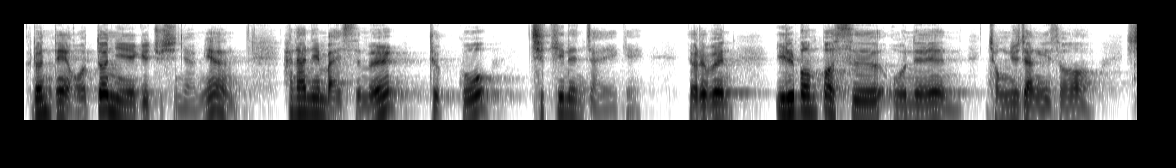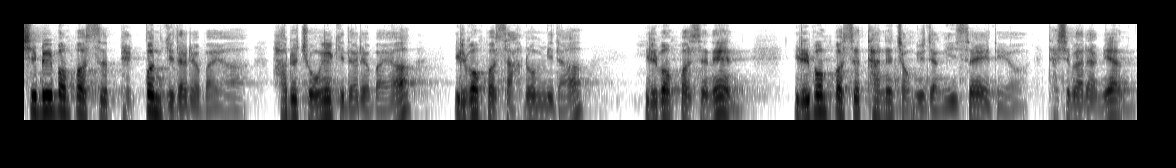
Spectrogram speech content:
그런데 어떤 이에게 주시냐면 하나님 말씀을 듣고 지키는 자에게 여러분 1번 버스 오는 정류장에서 11번 버스 100번 기다려봐야 하루 종일 기다려봐야 1번 버스 안 옵니다. 1번 버스는 1번 버스 타는 정류장에 있어야 돼요. 다시 말하면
